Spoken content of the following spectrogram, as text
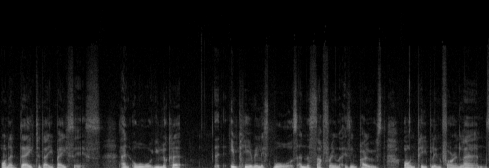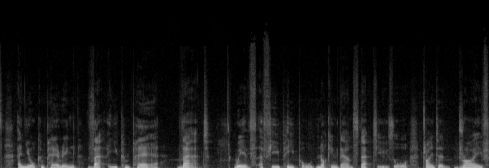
on a day to day basis. And or you look at uh, imperialist wars and the suffering that is imposed on people in foreign lands, and you're comparing that, you compare that with a few people knocking down statues or trying to drive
